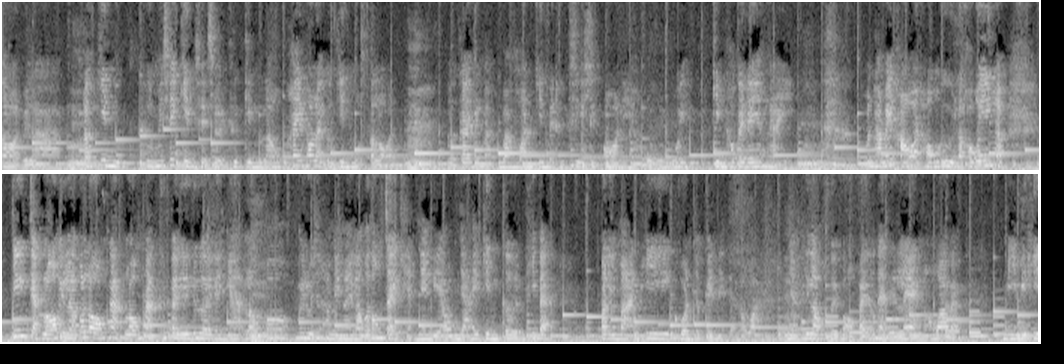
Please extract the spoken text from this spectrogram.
ตลอดเวลา อืม แล้วกินคือไม่ใช่กินเฉยๆ คือกินแล้วให้เท่าไหร่ก็กินหมดตลอดอืมเออกลายเป็นแบบบางวันกินไปถึง 40 ออนเนี่ย โอ้ยกินเข้าไปได้ยังไง อืมมันทำให้เขาอะท้องอืดแล้วเขาก็ยิ่งแบบยิ่งจากร้องอยู่แล้วก็ร้องหนักร้องหนักขึ้นไปเรื่อยๆอะไรเงี้ย เราก็ไม่รู้จะทำยังไง เราก็ต้องใจแข็งอย่างเดียว อย่าให้กินเกินที่แบบปริมาณที่ควรจะเป็นในแต่ละวัน อย่างที่เราเคยบอกไปตั้งแต่เดือนแรกเนาะว่าแบบมีวิธี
